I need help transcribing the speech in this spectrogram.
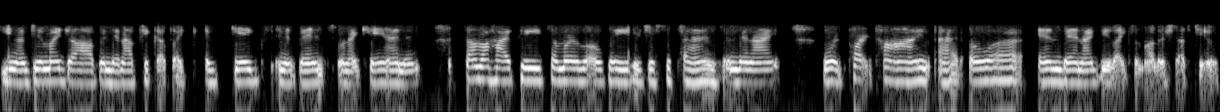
you know, do my job, and then I'll pick up like gigs and events when I can. And some are high paid, some are low paid. It just depends. And then I work part time at OA, and then I do like some other stuff too.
